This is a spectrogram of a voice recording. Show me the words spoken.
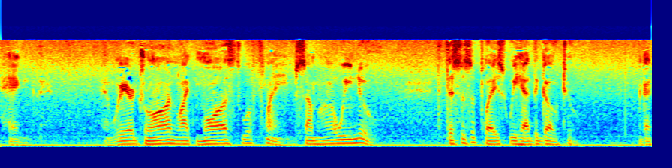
hanging there. And we are drawn like moths to a flame. Somehow we knew that this is a place we had to go to. I got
